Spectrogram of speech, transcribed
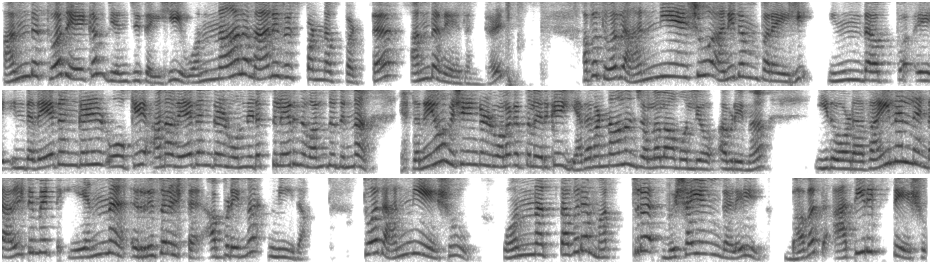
அந்த துவதேகம் வியஞ்சிதைகி ஒன்னால மேனிஃபெஸ்ட் பண்ணப்பட்ட அந்த வேதங்கள். அப்ப துவது அந்நேஷு அனிதம் பரைகி இந்த இந்த வேதங்கள் ஓகே. ஆனா வேதங்கள் உன்னிடத்துல இருந்து வந்ததுன்னா எத்தனையோ விஷயங்கள் உலகத்துல இருக்கு. எதை வேணாலும் சொல்லலாமோ இல்லையோ அப்படின்னா இதோட ஃபைனல் அண்ட் அல்டிமேட் என்ன ரிசல்ட் அப்படின்னா நீதான். துவது அந்நேஷு ஒன்னை தவிர மற்ற விஷயங்களில் பவத் அதிரிக்தேஷு.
